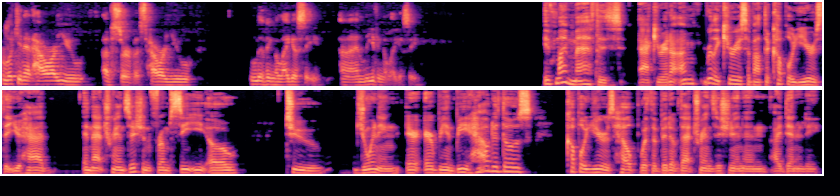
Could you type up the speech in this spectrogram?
looking at how are you of service? How are you living a legacy? uh, and leaving a legacy. If my math is accurate, I'm really curious about the couple years that you had in that transition from CEO to joining Air- Airbnb. How did those couple years help with a bit of that transition and identity?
